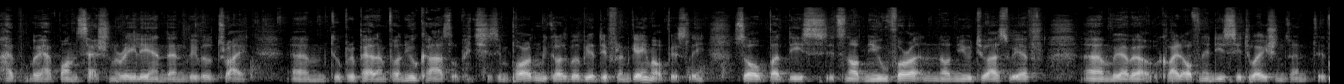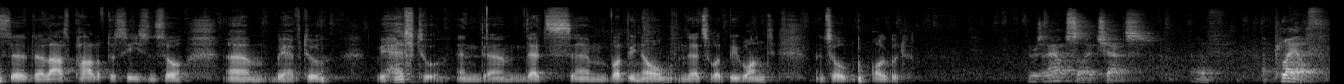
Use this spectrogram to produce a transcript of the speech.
have we have one session really, and then we will try um, to prepare them for Newcastle, which is important because it will be a different game, obviously. So, but this it's not new for not new to us. We have um, we have uh, quite often in these situations, and it's the, the last part of the season. So um, we have to we have to, and um, that's um, what we know, and that's what we want, and so all good. There is an outside chance of a playoff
